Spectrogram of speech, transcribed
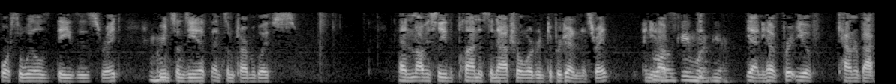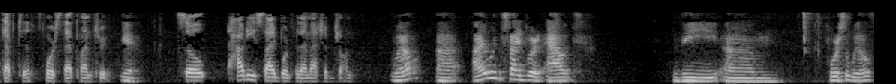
force of wills, dazes, right? Mm-hmm. Green Sun Zenith, and some Tarmogoyfs. And obviously, the plan is to natural order into Progenitus, right? And you well, have game one, yeah, yeah, and you have you have counter backup to force that plan through. yeah. So, how do you sideboard for that matchup, John? Well, uh, I would sideboard out the um, Force of Wills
